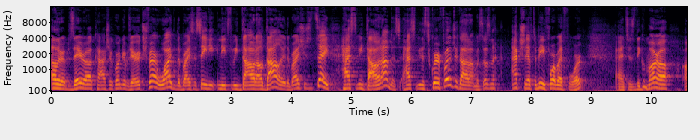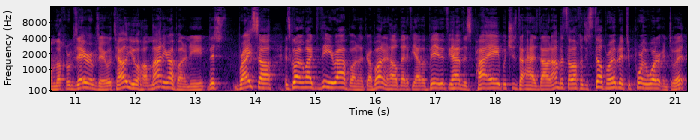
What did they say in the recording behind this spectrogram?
El Reb Zera kasha according to Reb Zera Why did the brisa say it needs to be dalad al dalad? The brisa should say has to be dalad amitz. It has to be the square footage of dalad amitz. It doesn't actually have to be four by four. And it says the Gemara, Amlach Reb Zeir, will tell you, Hamani Rabbanani, this Brisa is going like the Rabban. The Rabbanan held that if you have a bib, if you have this pipe, which is that has Dawud Amitz, Allah is still prohibited to pour the water into it,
